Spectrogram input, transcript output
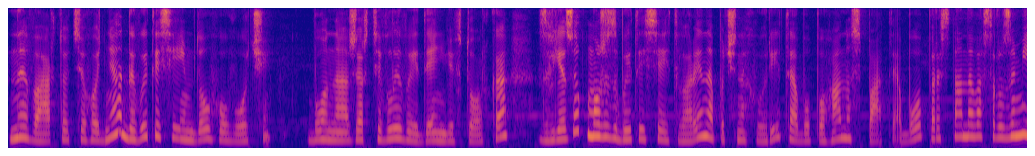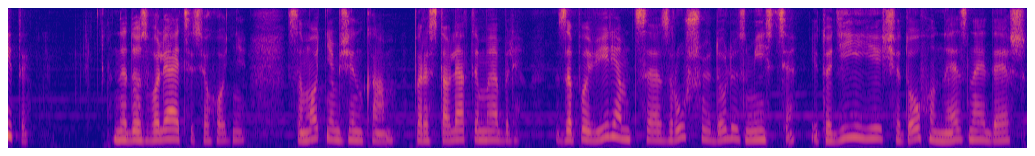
не варто цього дня дивитися їм довго в очі, бо на жартівливий день вівторка зв'язок може збитися, і тварина почне хворіти або погано спати, або перестане вас розуміти. Не дозволяється сьогодні самотнім жінкам переставляти меблі. За повір'ям, це зрушує долю з місця, і тоді її ще довго не знайдеш.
